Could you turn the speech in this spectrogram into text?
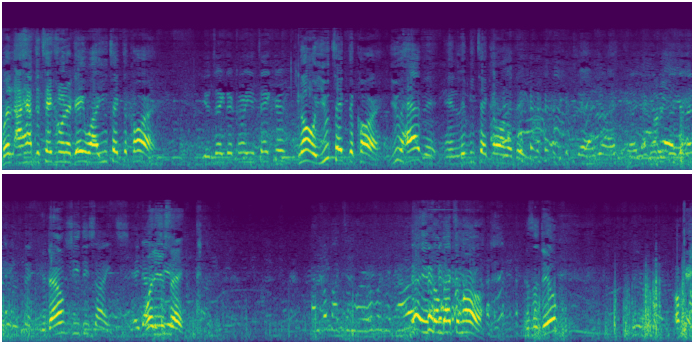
But I have to take her on a date while you take the car. You take the car, you take her? No, you take the car. You have it and let me take her on a date. You down? She decides. What do you say? I'll come back tomorrow for the car. Yeah, you come back tomorrow. Is a deal? Okay,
